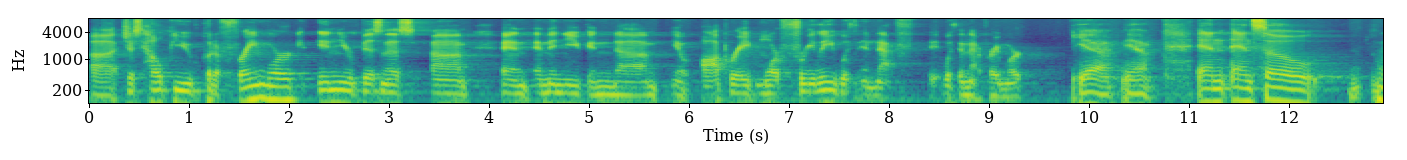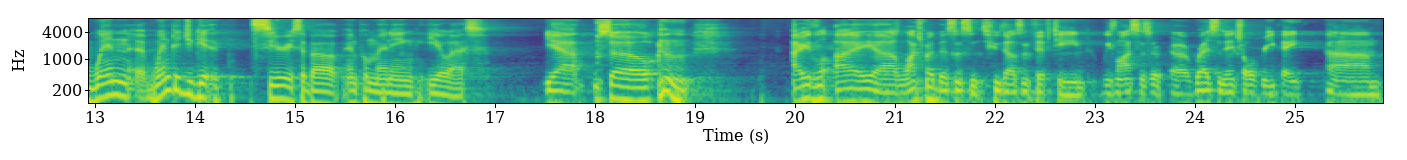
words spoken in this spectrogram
uh, just help you put a framework in your business, um, and and then you can um, you know operate more freely within that within that framework. Yeah, yeah, and and so when when did you get serious about implementing EOS? Yeah. So I, I uh, launched my business in 2015. We launched as a, a residential repaint um,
